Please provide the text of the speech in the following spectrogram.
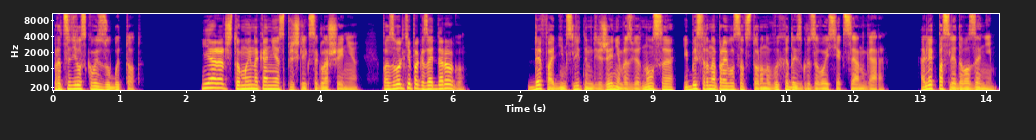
Процедил сквозь зубы тот. Я рад, что мы, наконец, пришли к соглашению. Позвольте показать дорогу. Деф одним слитным движением развернулся и быстро направился в сторону выхода из грузовой секции ангара. Олег последовал за ним.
